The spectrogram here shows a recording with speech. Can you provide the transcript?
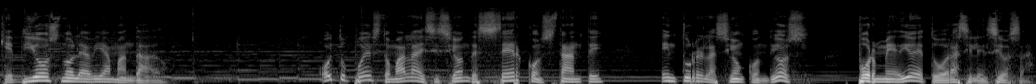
que Dios no le había mandado. Hoy tú puedes tomar la decisión de ser constante en tu relación con Dios por medio de tu hora silenciosa.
